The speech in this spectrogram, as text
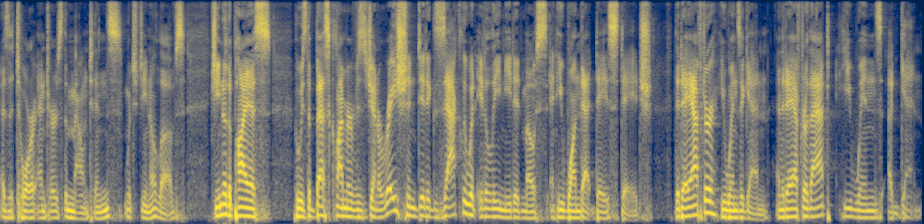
as the tour enters the mountains, which Gino loves, Gino the Pious, who is the best climber of his generation, did exactly what Italy needed most, and he won that day's stage. The day after, he wins again. And the day after that, he wins again.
